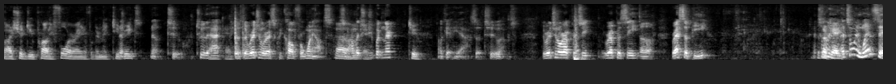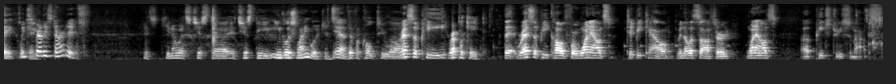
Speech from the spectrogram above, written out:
So I should do probably four, right? If we're gonna make two drinks. No, two. Two of that Okay. because the original recipe called for one ounce. Oh, so how much okay. did you put in there? Two. Okay, yeah. So two ounces. The original recipe recipe uh, recipe. It's, It's only, okay. It's only Wednesday. We just okay. barely started. It's you know it's just uh, it's just the English language. It's Yeah. difficult to uh, Recipe replicate. the recipe called for one ounce Tippy Cow vanilla soft serve, one ounce of Peachtree schnapps.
